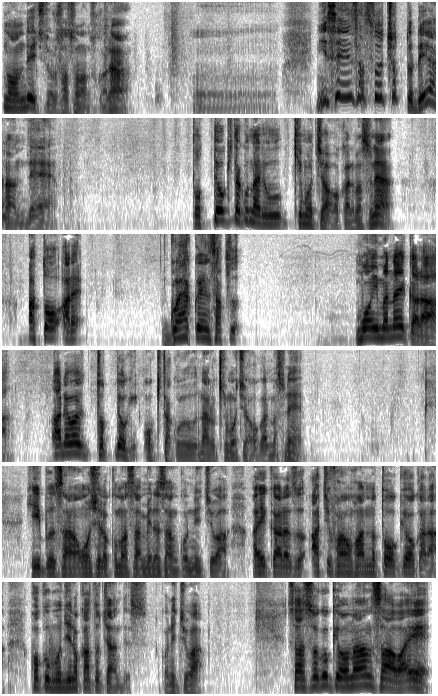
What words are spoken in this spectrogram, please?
なんで1ドル札なんですかね？うん。2000円札はちょっとレアなんで取っておきたくなる気持ちは分かりますね。あとあれ。500円札。もう今ないからあれは取っておきおきたくなる気持ちは分かりますね。ヒープーさん大城熊さん皆さんこんにちは。相変わらずアチファンファンの東京から国分寺の加トちゃんです。こんにちは。早速今日のアンサーは A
